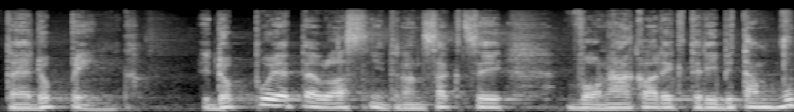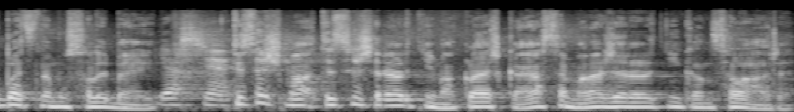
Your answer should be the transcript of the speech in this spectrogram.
to je doping. Dopujete vlastní transakci o náklady, které by tam vůbec nemusely být. Jasně. Ty jsi, ty jsi realitní makléřka, já jsem manažer realitní kanceláře,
